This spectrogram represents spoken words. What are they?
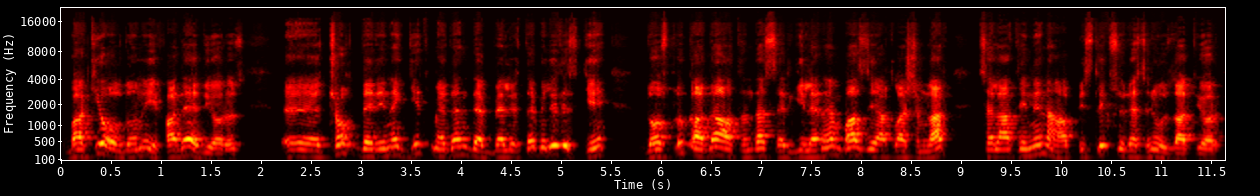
baki olduğunu ifade ediyoruz. Ee, çok derine gitmeden de belirtebiliriz ki dostluk adı altında sergilenen bazı yaklaşımlar Selahattin'in hapislik süresini uzatıyor.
